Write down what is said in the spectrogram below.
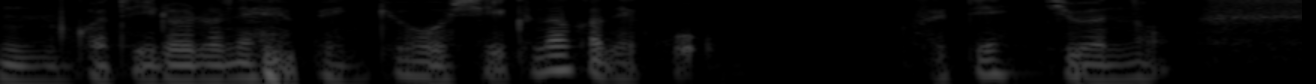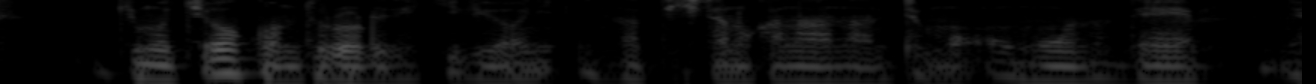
うん、こうやっていろいろね勉強をしていく中でこうそうやって自分の気持ちをコントロールできるようになってきたのかななんても思うので、え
